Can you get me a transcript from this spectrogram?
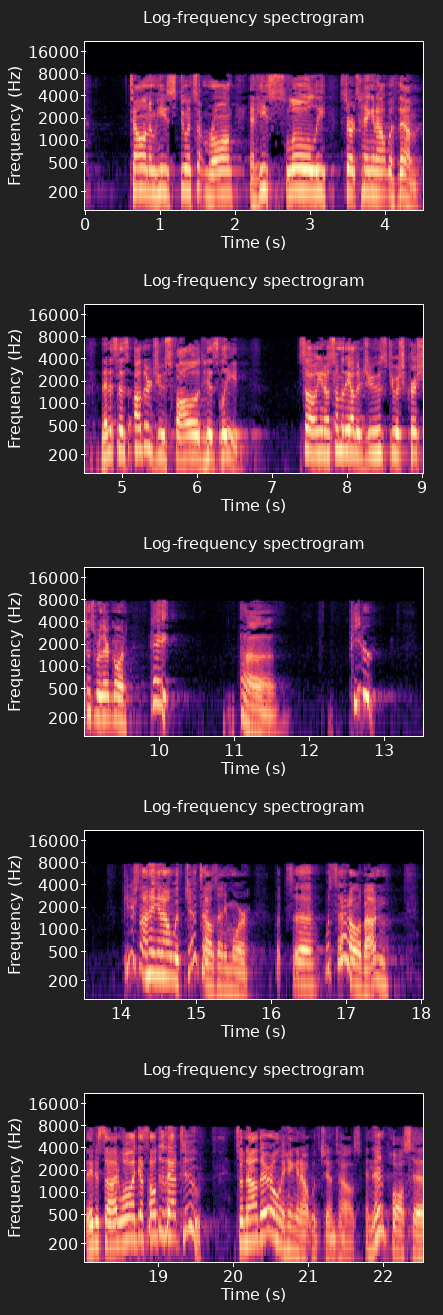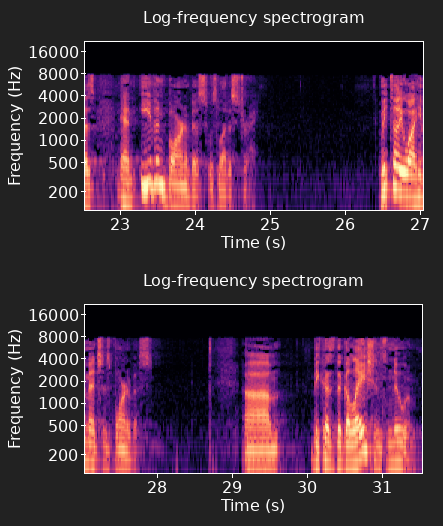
telling him he's doing something wrong, and he slowly starts hanging out with them. Then it says other Jews followed his lead. So, you know, some of the other Jews, Jewish Christians, were there going, hey, uh, Peter, Peter's not hanging out with Gentiles anymore. What's, uh, what's that all about? And they decide, well, I guess I'll do that too. So now they're only hanging out with Gentiles. And then Paul says, and even Barnabas was led astray. Let me tell you why he mentions Barnabas. Um, because the Galatians knew him.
